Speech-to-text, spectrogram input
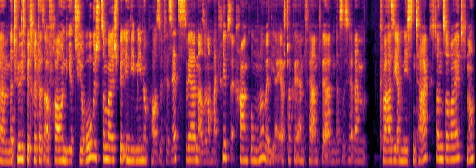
Ähm, natürlich betrifft das auch Frauen, die jetzt chirurgisch zum Beispiel in die Menopause versetzt werden, also nach einer Krebserkrankung, ne? wenn die Eierstöcke entfernt werden. Das ist ja dann quasi am nächsten Tag dann soweit. Ne?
